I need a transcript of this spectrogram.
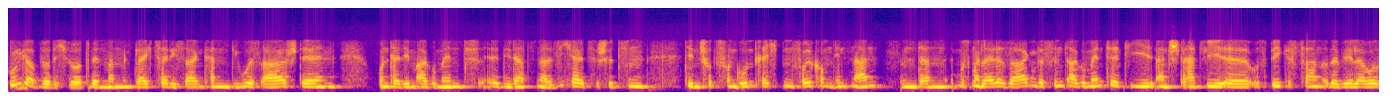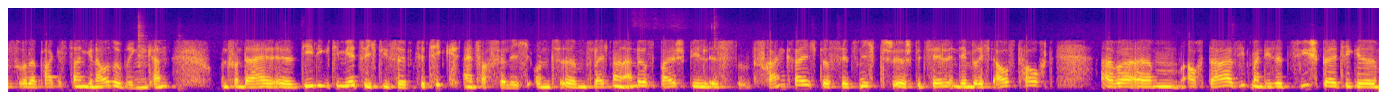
unglaubwürdig wird, wenn man gleichzeitig sagen kann, die USA stellen unter dem Argument, äh, die nationale Sicherheit zu schützen, den Schutz von Grundrechten vollkommen hinten an. Dann muss man leider sagen, das sind Argumente, die ein Staat wie äh, Usbekistan oder Belarus oder Pakistan genauso bringen kann. Und von daher äh, delegitimiert sich diese Kritik einfach völlig. Und ähm, vielleicht noch ein anderes Beispiel ist Frankreich, das jetzt nicht äh, speziell in dem Bericht auftaucht, aber ähm, auch da sieht man diese zwiespältige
